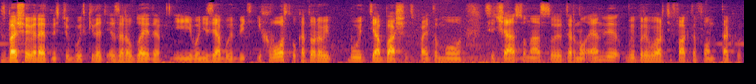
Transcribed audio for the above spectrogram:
с большой вероятностью будет кидать Эзерал Блейда, и его нельзя будет бить. И Хвост, у которого будет тебя башить. Поэтому сейчас у нас у Eternal Envy выбор его артефактов, он так вот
